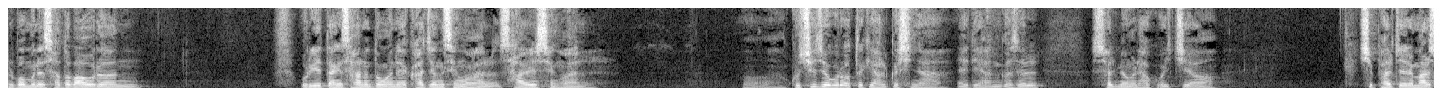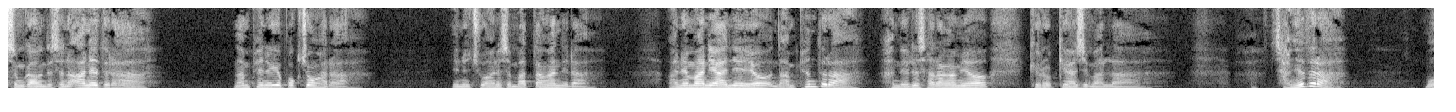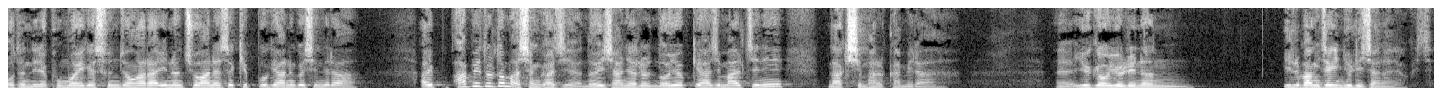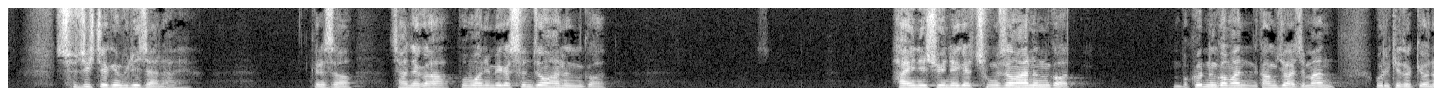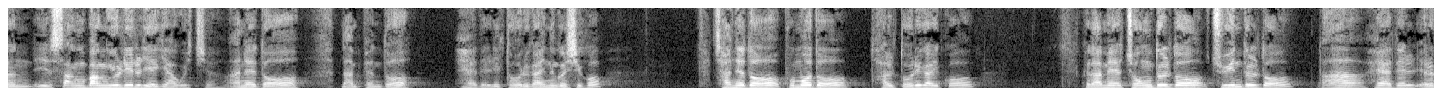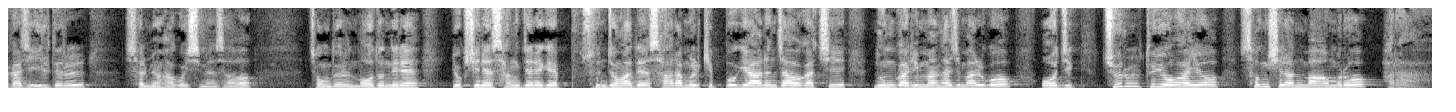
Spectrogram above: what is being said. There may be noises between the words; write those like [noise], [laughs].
오늘 본문의 사도 바울은 우리 이 땅에 사는 동안의 가정 생활, 사회 생활, 어, 구체적으로 어떻게 할 것이냐에 대한 것을 설명을 하고 있지요. 18절의 말씀 가운데서는 아내들아 남편에게 복종하라. 이는 주 안에서 마땅하니라. 아내만이 아니에요. 남편들아 아내를 사랑하며 괴롭게 하지 말라. 자녀들아 모든 일에 부모에게 순종하라. 이는 주 안에서 기쁘게 하는 것이니라. 아이, 아비들도 마찬가지예요. 너희 자녀를 노엽게 하지 말지니 낙심할 감이라. 유교 윤리는 일방적인 윤리잖아요. 그죠? 수직적인 윤리잖아요. 그래서 자녀가 부모님에게 순종하는 것, 하인이 주인에게 충성하는 것, 뭐 그런 것만 강조하지만 우리 기독교는 이 쌍방 윤리를 얘기하고 있죠. 아내도 남편도 해야 될 일 도리가 있는 것이고 자녀도 부모도 할 도리가 있고 그 다음에 종들도 주인들도 다 해야 될 여러 가지 일들을 설명하고 있으면서 종들은 모든 일에 육신의 상전에게 순종하되 사람을 기쁘게 하는 자와 같이 눈가림만 하지 말고 오직 주를 두려워하여 성실한 마음으로 하라.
